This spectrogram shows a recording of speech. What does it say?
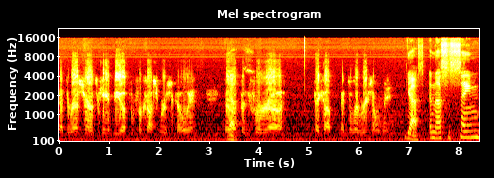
that the restaurants can't be open for customers to go in. They're Yeah. open for uh, pickup and deliveries only. yes and that's the same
